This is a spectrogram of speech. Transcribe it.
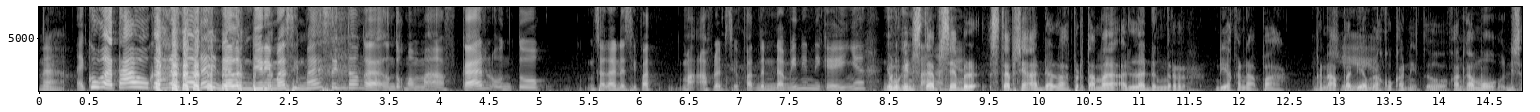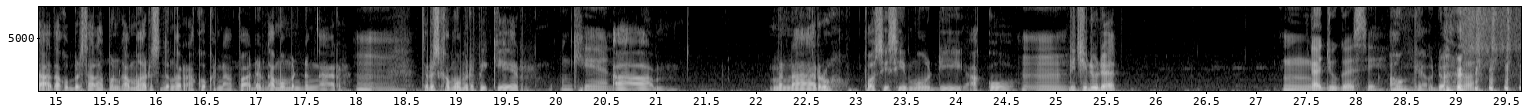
Nah, aku nggak tahu karena itu ada di dalam diri masing-masing tau nggak untuk memaafkan, untuk misalnya ada sifat maaf dan sifat dendam ini nih kayaknya. Ya mungkin stepsnya ya. ber, stepsnya adalah pertama adalah denger dia kenapa, kenapa dia Oke. melakukan itu. Kan kamu di saat aku bersalah pun kamu harus dengar aku kenapa dan kamu mendengar. Mm-mm. Terus kamu berpikir, Mungkin. um, menaruh posisimu di aku. Mm-mm. Did you do that? Mm, Nggak juga sih. Oh enggak, udah.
